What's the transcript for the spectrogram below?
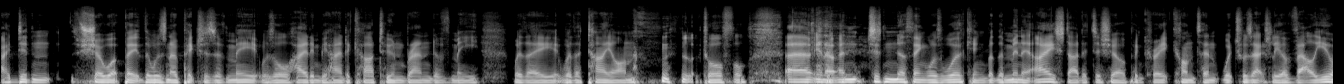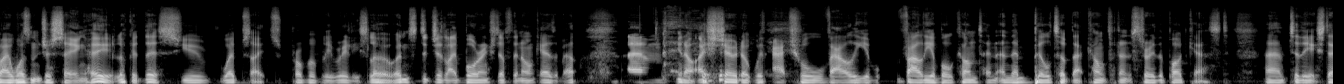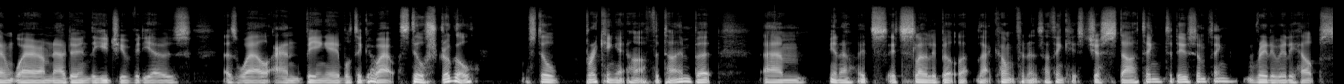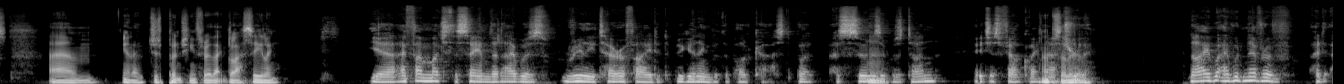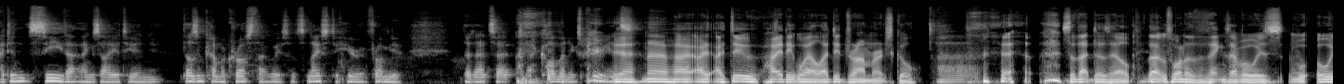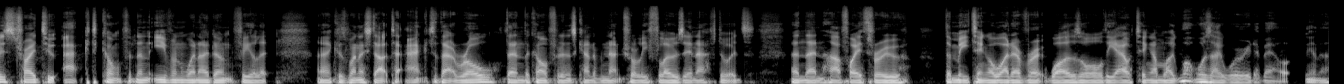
I didn't show up. There was no pictures of me. It was all hiding behind a cartoon brand of me with a with a tie on. looked awful, uh, you know, and just nothing was working. But the minute I started to show up and create content which was actually of value, I wasn't just saying, "Hey, look at this. Your website's probably really slow," and just like boring stuff that no one cares about. Um, you know, I showed up with actual valuable valuable content, and then built up that confidence through the podcast um, to the extent where I'm now doing the YouTube videos as well and being able to go out. Still struggle. I'm still bricking it half the time, but um, you know, it's it's slowly built up that confidence. I think it's just starting to do something. Really, really helps. Um, you know, just punching through that glass ceiling. Yeah, I found much the same that I was really terrified at the beginning with the podcast, but as soon mm. as hmm. it was done, it just felt quite Absolutely. natural. No, I, I would never have. I, I didn't see that anxiety in you. It doesn't come across that way. So it's nice to hear it from you that that's a, a common experience. yeah, no, I, I do hide it well. I did drama at school, uh. so that does help. That was one of the things I've always always tried to act confident, even when I don't feel it. Because uh, when I start to act that role, then the confidence kind of naturally flows in afterwards, and then halfway through the meeting or whatever it was or the outing, I'm like, what was I worried about? You know,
